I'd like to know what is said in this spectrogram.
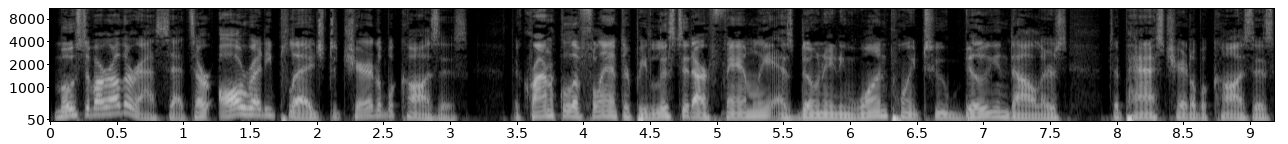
most of our other assets are already pledged to charitable causes. The Chronicle of Philanthropy listed our family as donating $1.2 billion to past charitable causes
